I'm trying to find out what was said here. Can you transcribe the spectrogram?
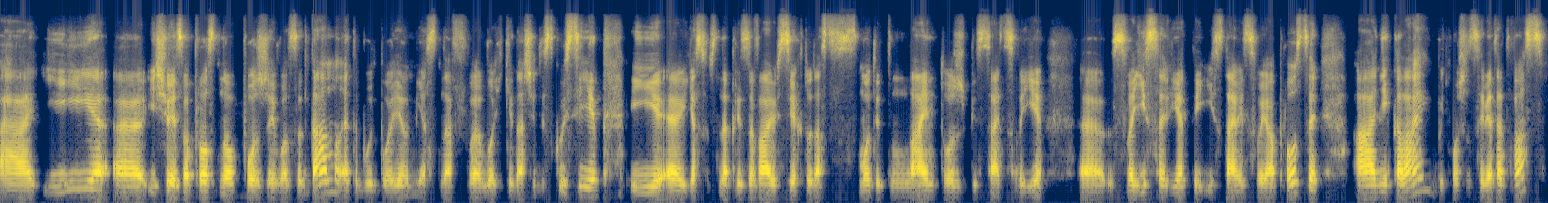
А, и а, еще есть вопрос, но позже его задам. Это будет более уместно в логике нашей дискуссии. И э, я, собственно, призываю всех, кто нас смотрит онлайн, тоже писать свои, э, свои советы и ставить свои вопросы. А Николай, быть может, совет от вас?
